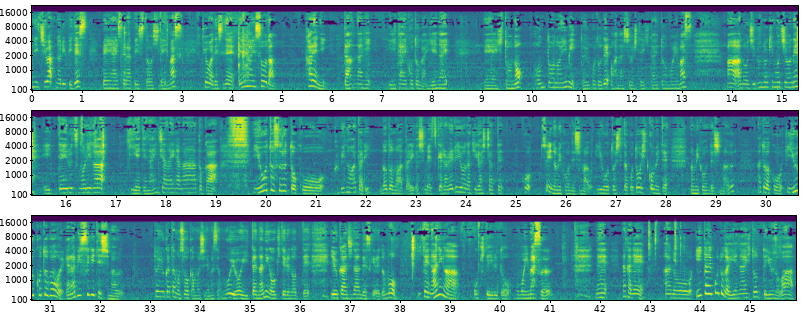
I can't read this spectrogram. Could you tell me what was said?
こんにちはのりぴです。恋愛セラピストをしています。今日はですね恋愛相談。彼に旦那に言いたいことが言えない、えー、人の本当の意味ということでお話をしていきたいと思います。まあ、あの自分の気持ちをね言っているつもりが言えてないんじゃないかなとか言おうとするとこう首の辺り喉の辺りが締め付けられるような気がしちゃってこうつい飲み込んでしまう。言おうとしてたことを引っ込めて飲み込んでしまう。あとはこう言う言葉を選びすぎてしまうという方もそうかもしれません。おいおい一体何が起きてるのっていう感じなんですけれども一体何が起きていると思います？ねなんかねあの言いたいことが言えない人っていうのは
